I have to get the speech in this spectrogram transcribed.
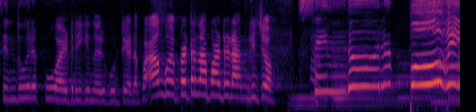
സിന്ദൂരപ്പൂവായിട്ടിരിക്കുന്ന ഒരു കുട്ടിയാണ്. പെട്ടെന്ന് ആ പാട്ട് വിളിച്ചോ സിന്ദൂരപ്പൂവേ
